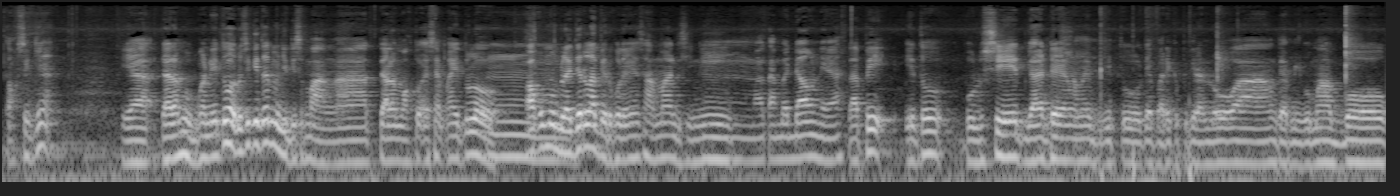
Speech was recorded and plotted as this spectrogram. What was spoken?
toksiknya ya dalam hubungan itu harusnya kita menjadi semangat dalam waktu SMA itu loh. Aku mau belajar lah biar kuliahnya sama di sini. Hmm, malah tambah down ya. tapi itu bullshit gak ada yang namanya begitu. Tiap hari kepikiran doang tiap minggu mabok.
